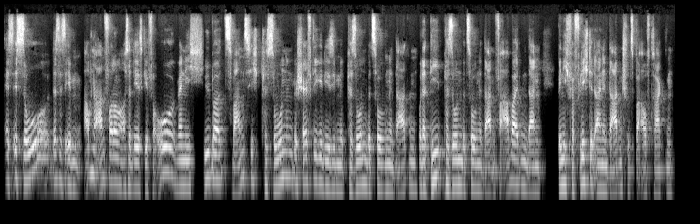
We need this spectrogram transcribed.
Es ist so, das ist eben auch eine Anforderung aus der DSGVO. Wenn ich über 20 Personen beschäftige, die sie mit personenbezogenen Daten oder die personenbezogene Daten verarbeiten, dann bin ich verpflichtet, einen Datenschutzbeauftragten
